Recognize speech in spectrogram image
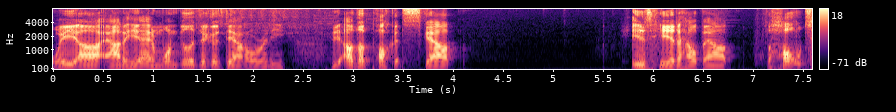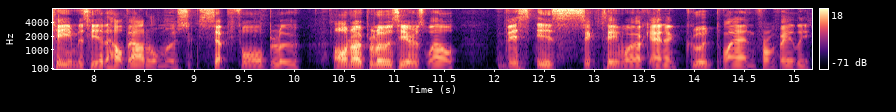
we are out of here. And one villager goes down already. The other pocket scout is here to help out. The whole team is here to help out almost, except for Blue. Oh no, Blue is here as well. This is sick teamwork and a good plan from Faley.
